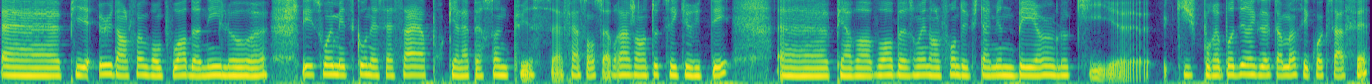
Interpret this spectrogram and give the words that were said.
Puis eux, dans le fond, vont pouvoir donner là, les soins médicaux nécessaires pour que la personne puisse faire son sevrage en toute sécurité. Puis elle va avoir besoin, dans le fond, de vitamine B1 là, qui, qui je pourrais pas dire exactement c'est quoi que ça fait,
